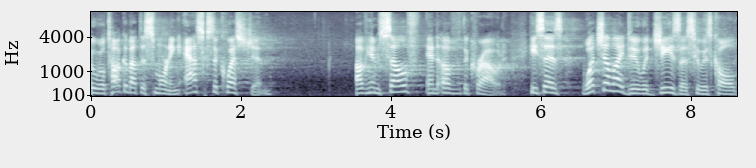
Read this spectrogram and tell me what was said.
who we'll talk about this morning, asks a question of himself and of the crowd. He says, What shall I do with Jesus who is called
